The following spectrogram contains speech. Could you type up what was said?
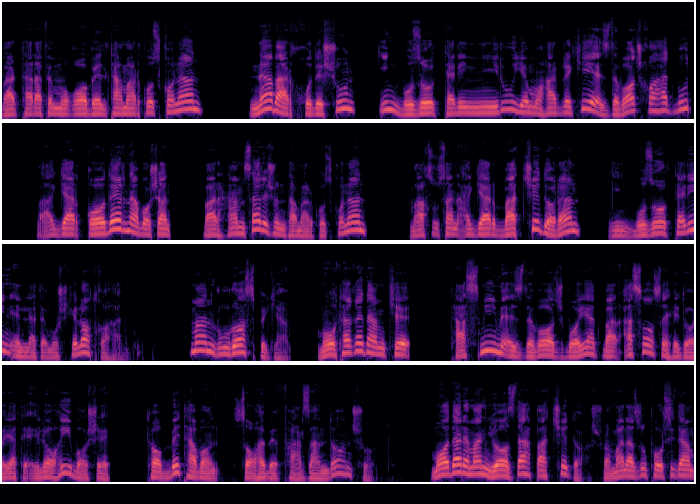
بر طرف مقابل تمرکز کنند نه بر خودشون این بزرگترین نیروی محرکه ازدواج خواهد بود و اگر قادر نباشند بر همسرشون تمرکز کنند مخصوصا اگر بچه دارن این بزرگترین علت مشکلات خواهد بود. من رو راست بگم معتقدم که تصمیم ازدواج باید بر اساس هدایت الهی باشه تا بتوان صاحب فرزندان شد مادر من یازده بچه داشت و من از او پرسیدم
